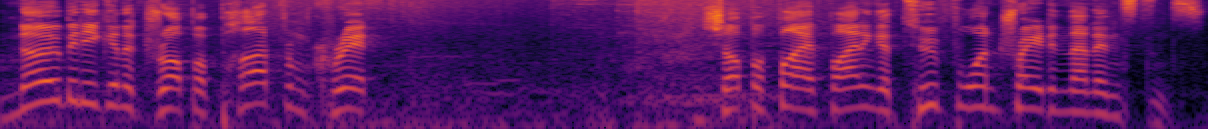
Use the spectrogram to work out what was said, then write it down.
Nobody to drop apart from Crit. Shopify finding a two for one trade in that instance.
